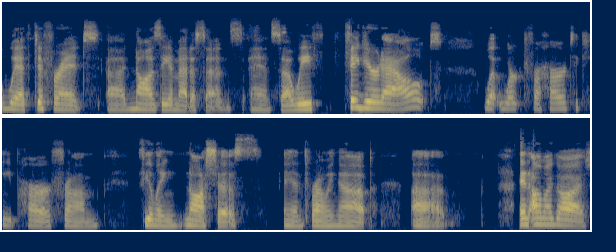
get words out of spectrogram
with different uh, nausea medicines. And so we figured out what worked for her to keep her from feeling nauseous and throwing up. Uh, and oh my gosh.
